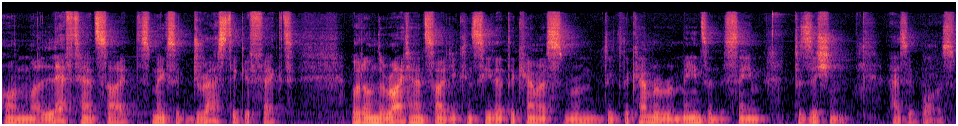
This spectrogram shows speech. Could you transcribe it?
on my left hand side this makes a drastic effect but on the right hand side you can see that the, the, the camera remains in the same position as it was.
